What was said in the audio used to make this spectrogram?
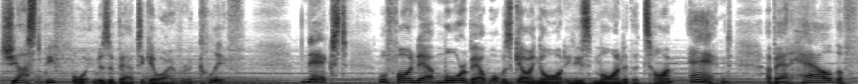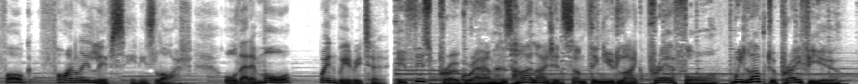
just before he was about to go over a cliff. Next, We'll find out more about what was going on in his mind at the time and about how the fog finally lifts in his life. All that and more when we return. If this program has highlighted something you'd like prayer for, we'd love to pray for you.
